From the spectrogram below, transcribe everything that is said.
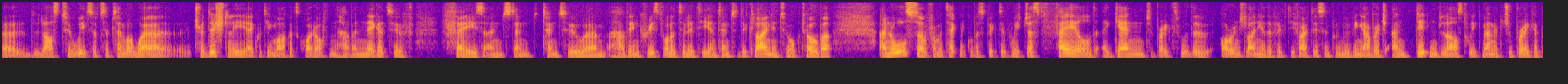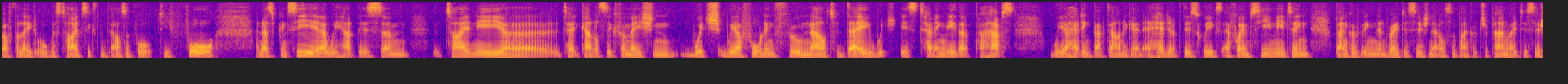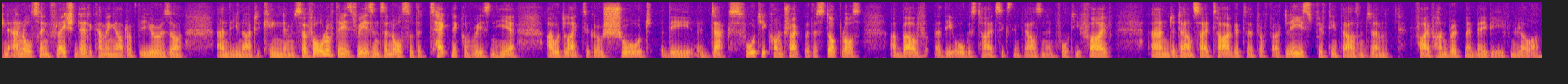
Uh, the last two weeks of September, where traditionally equity markets quite often have a negative phase and tend, tend to um, have increased volatility and tend to decline into October. And also from a technical perspective, we've just failed again to break through the orange line here, the 55-day simple moving average, and didn't last week manage to break above the late August high at 16,044. And as you can see here, we had this um, tiny uh, candlestick formation, which we are falling through now today, which is telling me that perhaps we are heading back down again ahead of this week's FOMC meeting, Bank of England rate decision, and also Bank of Japan rate decision, and also inflation data coming out of the Eurozone and the United Kingdom. So, for all of these reasons, and also the technical reason here, I would like to go short the DAX 40 contract with a stop loss above the August high at 16,045 and a downside target of at least 15,500, um, maybe even lower.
